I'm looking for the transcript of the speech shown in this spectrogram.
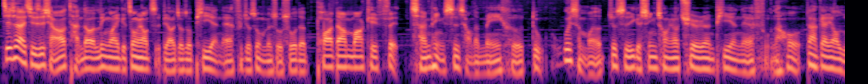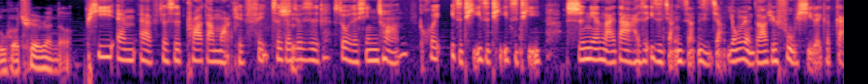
接下来其实想要谈到另外一个重要指标，叫做 P N F，就是我们所说的 Product Market Fit 产品市场的媒合度。为什么就是一个新创要确认 P N F，然后大概要如何确认呢？PMF 就是 Product Market Fit，这个就是所有的新创会一直提、一直提、一直提，十年来大家还是一直讲、一直讲、一直讲，永远都要去复习的一个概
